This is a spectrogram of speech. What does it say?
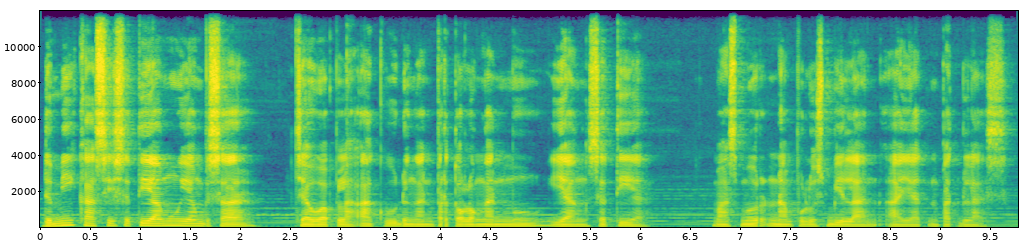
demi kasih setiamu yang besar, jawablah aku dengan pertolonganmu yang setia. Mazmur 69 ayat 14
